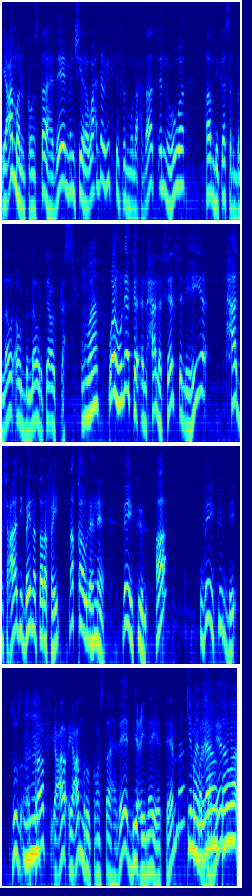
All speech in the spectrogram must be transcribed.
يعمر ال constat هذا من شيرة واحدة ويكتب في الملاحظات أنه هو قام بكسر البلور أو البلور تاعو تكسر واضح. وهناك الحالة الثالثة اللي هي حادث عادي بين الطرفين. نلقاو لهنا. véhicule A و véhicule B زوز يع- يعمروا ال constat هذا بعناية تامة. كيما نراو توا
